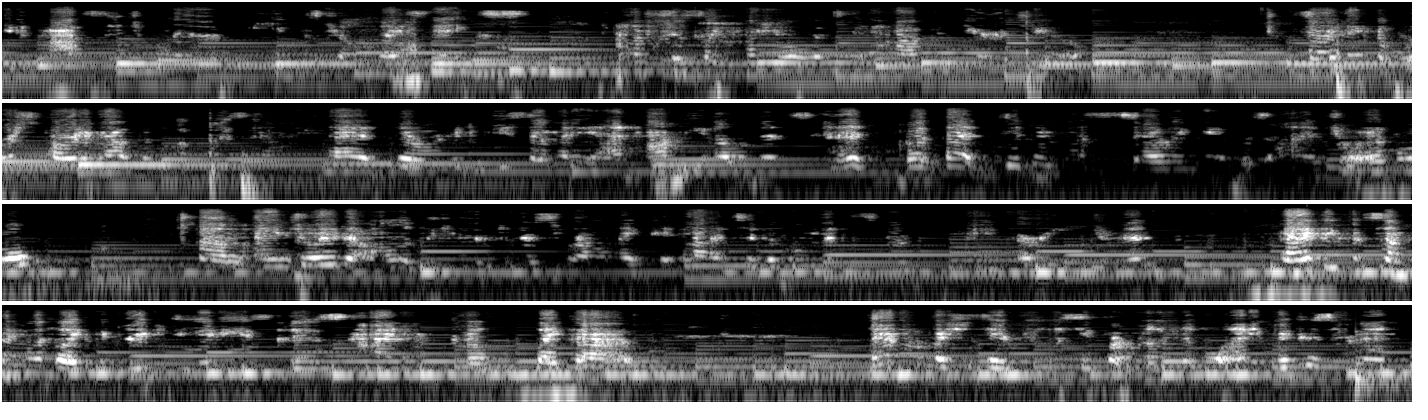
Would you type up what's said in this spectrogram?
read a passage where he was killed by snakes. Was just like, know what's gonna happen here too. So I think the worst part about the book was that there were going to be so many unhappy elements in it, but that didn't necessarily mean it was unenjoyable. Um, I enjoyed that all of the characters from like uh, typical myths were very human. And I think that's something with like the Greek deities that is kind of real, like uh, I don't know if I should say realistic, but relatable anyway, because men.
